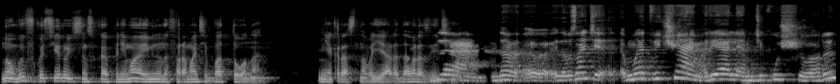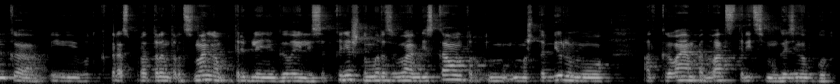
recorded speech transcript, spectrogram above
Но вы фокусируетесь, насколько я понимаю, именно на формате батона не Красного Яра, да, в развитии? Да, да. Э, это, вы знаете, мы отвечаем реалиям текущего рынка, и вот как раз про тренд рационального потребления говорились. Это, конечно, мы развиваем дискаунтер, масштабируем его, открываем по 20-30 магазинов в год.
